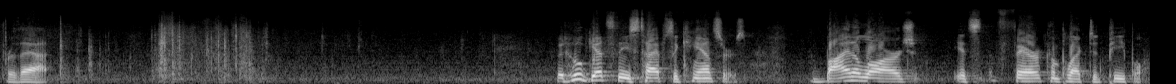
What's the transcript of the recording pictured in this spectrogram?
for that. But who gets these types of cancers? By and large, it's fair complected people.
